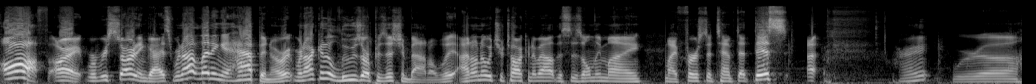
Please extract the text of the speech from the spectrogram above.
Off! Alright, we're restarting, guys. We're not letting it happen, alright? We're not going to lose our position battle. I don't know what you're talking about. This is only my my first attempt at this. Uh, All right, we're uh,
